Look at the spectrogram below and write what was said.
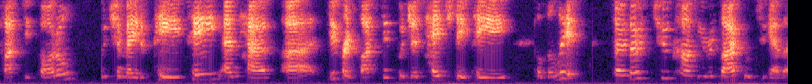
plastic bottles, which are made of PET and have uh, different plastic, which is HDPE for the lid. So those two can't be recycled together.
